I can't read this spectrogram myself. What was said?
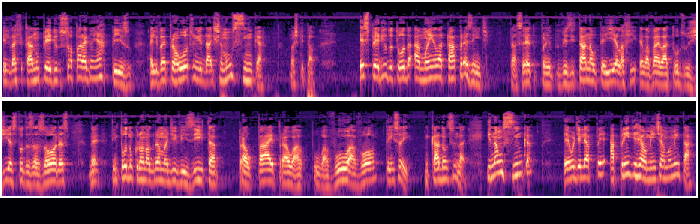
ele vai ficar num período só para ganhar peso. Aí ele vai para outra unidade que um SINCA no hospital. Esse período todo, a mãe ela está presente, tá certo? Por exemplo, visitar na UTI, ela, ela vai lá todos os dias, todas as horas, né? Tem todo um cronograma de visita para o pai, para o, o avô, a avó, tem isso aí, em cada uma das unidades. E na UNCINCA é onde ele ap aprende realmente a amamentar.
